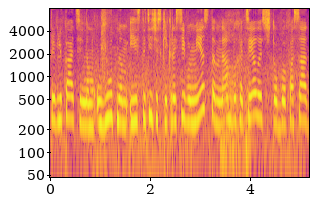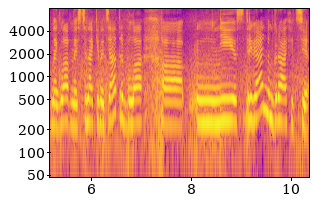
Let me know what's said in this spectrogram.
привлекательным, уютным и эстетически красивым местом, нам бы хотелось, чтобы фасадная главная стена кинотеатра была не с тривиальным граффити,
